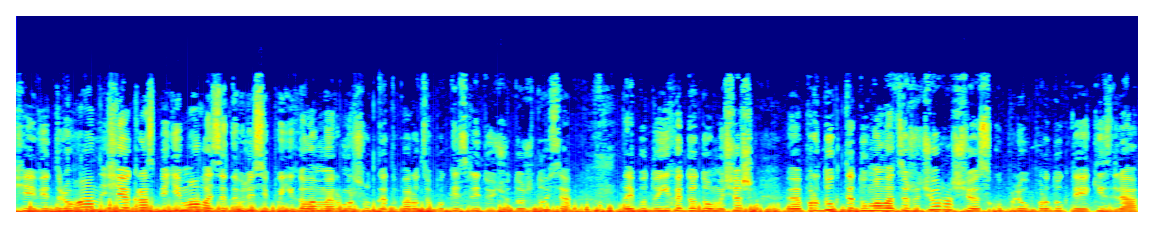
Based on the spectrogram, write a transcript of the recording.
ще й вітрюган. І ще якраз підіймалася, дивлюсь, і поїхала мер маршрутка. Тепер оце поки слідуючу дождуся, та й буду їхати додому. Ще ж е, продукти, думала, це ж вчора, що я скуплю продукти якісь для,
